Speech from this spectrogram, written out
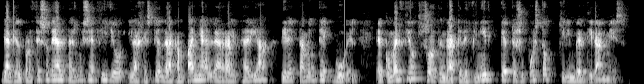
ya que el proceso de alta es muy sencillo y la gestión de la campaña la realizaría directamente Google. El comercio solo tendrá que definir qué presupuesto quiere invertir al mes.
